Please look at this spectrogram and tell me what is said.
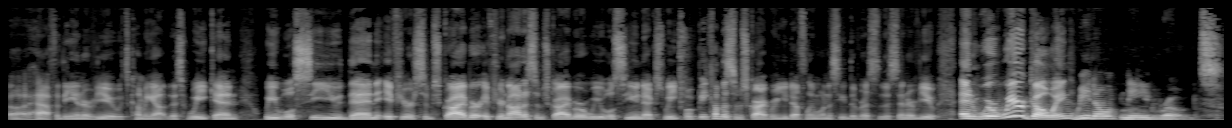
uh, half of the interview. It's coming out this weekend. We will see you then if you're a subscriber. If you're not a subscriber, we will see you next week. But become a subscriber. You definitely want to see the rest of this interview. And where we're going, we don't need roads.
